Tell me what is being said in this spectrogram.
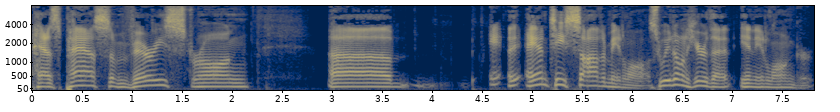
has passed some very strong uh, anti sodomy laws. We don't hear that any longer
